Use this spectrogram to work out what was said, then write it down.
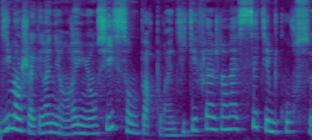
Dimanche à Grigny en Réunion 6, on part pour un ticket flash dans la 7 course.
